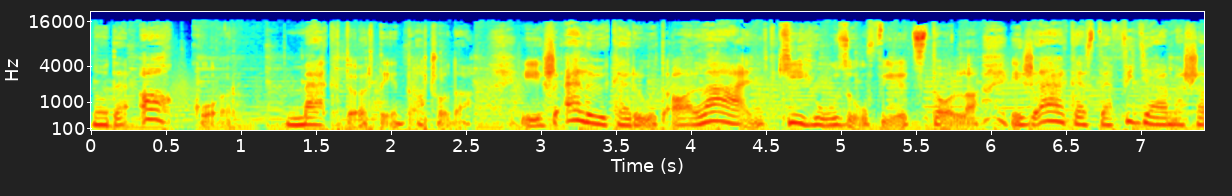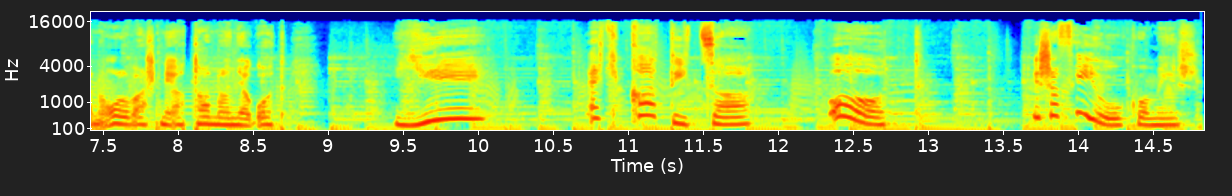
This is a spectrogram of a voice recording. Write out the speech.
No de akkor megtörtént a csoda, és előkerült a lány kihúzó filctolla, és elkezdte figyelmesen olvasni a tananyagot. Jé, egy katica! Ott! És a fiókom is.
